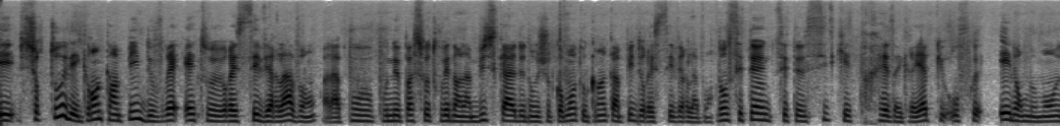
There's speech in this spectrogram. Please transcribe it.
Et surtout, les grands campings devraient être restés vers l'avant, voilà, pour, pour, ne pas se retrouver dans l'embuscade. Donc, je commande aux grands campings de rester vers l'avant. Donc, c'est un, un site qui est très agréable, qui offre énormément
